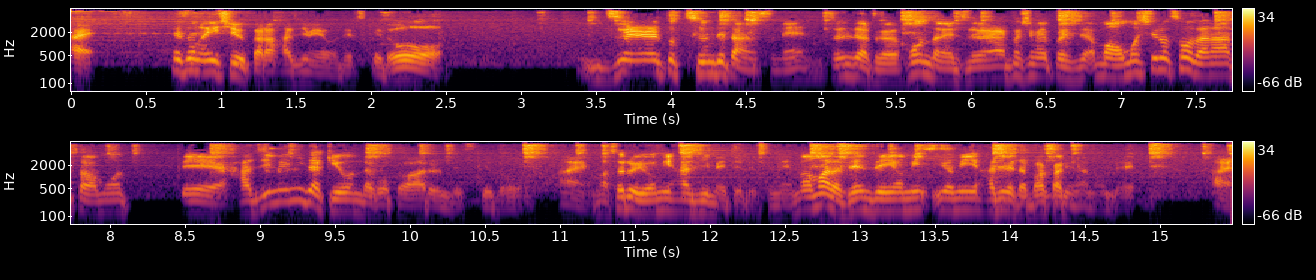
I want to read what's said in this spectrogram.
はい。で、そのイシューから始めようですけど、ずーっと積んでたんですね。積んでたんですけど、本棚にずーっとしまっぱりして、まあ面白そうだなとは思って、初めにだけ読んだことはあるんですけど、はい。まあそれを読み始めてですね、まあまだ全然読み、読み始めたばかりなので、はい。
